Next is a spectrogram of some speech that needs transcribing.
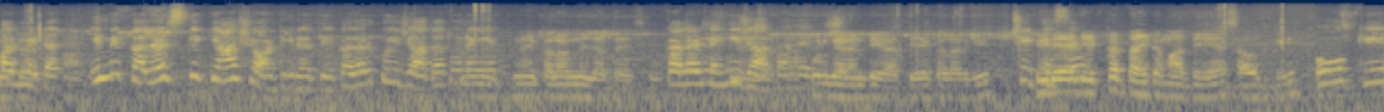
per metre, हाँ। इनमें कलर्स की क्या शॉर्टी रहती है? कलर कोई ज़्यादा तो नहीं है? नहीं कलर नहीं जाता इसमें। कलर नहीं नहीं जाता जाता है। फुल गारंटी आती है कलर की। ठीक है एक। इक्कत आइटम आती है साउथ की। ओके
